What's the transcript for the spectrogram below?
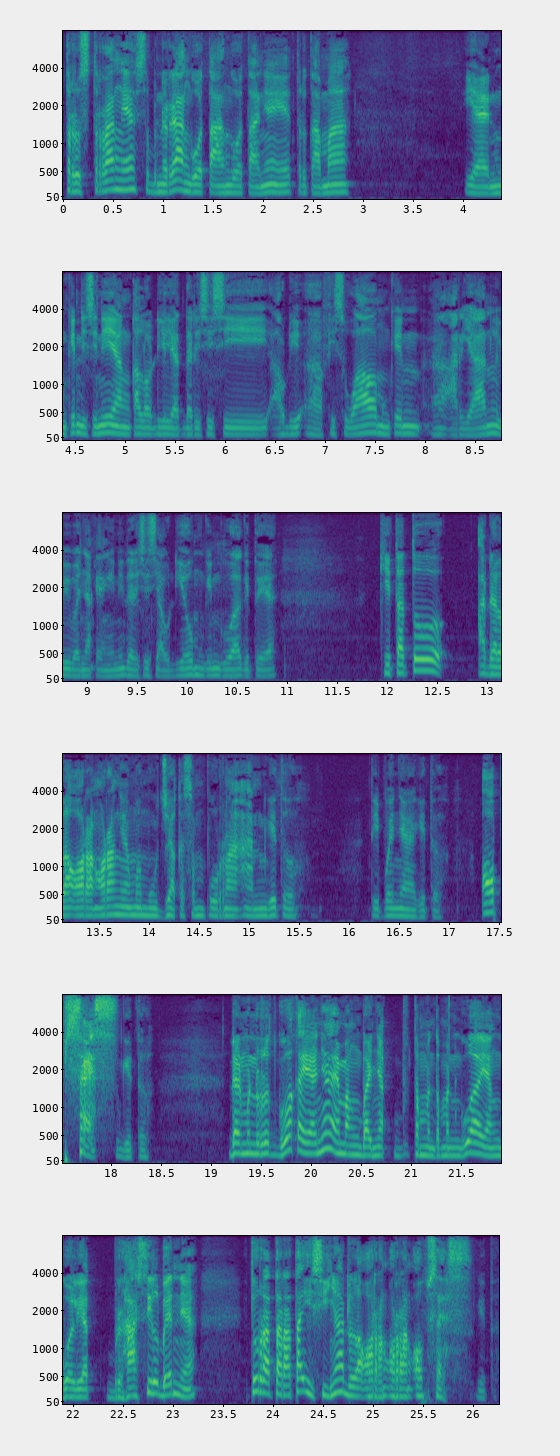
terus terang ya sebenarnya anggota-anggotanya ya terutama ya mungkin di sini yang kalau dilihat dari sisi audio eh, visual mungkin eh, Aryan lebih banyak yang ini dari sisi audio mungkin gua gitu ya. Kita tuh adalah orang-orang yang memuja kesempurnaan gitu. Tipenya gitu. Obses gitu. Dan menurut gua kayaknya emang banyak teman-teman gua yang gua lihat berhasil bandnya itu rata-rata isinya adalah orang-orang obses gitu.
